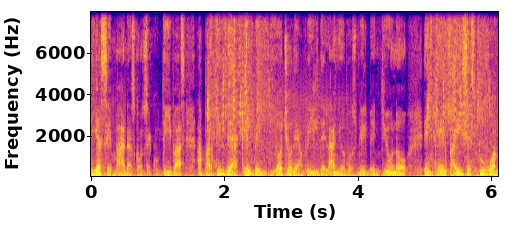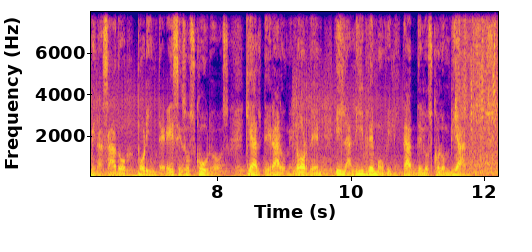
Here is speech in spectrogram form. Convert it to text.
Varias semanas consecutivas a partir de aquel 28 de abril del año 2021 en que el país estuvo amenazado por intereses oscuros que alteraron el orden y la libre movilidad de los colombianos.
